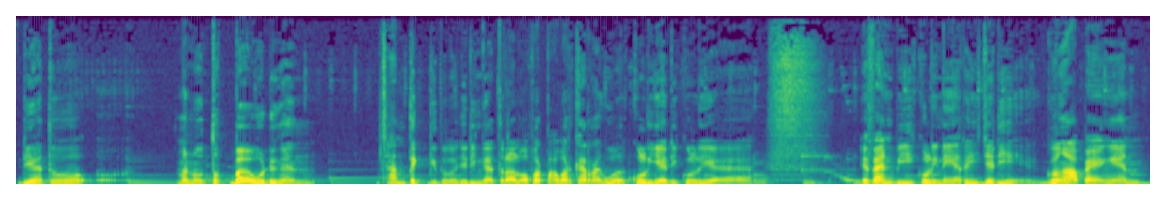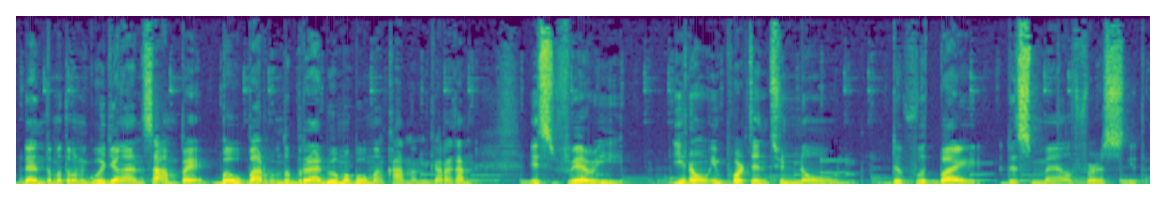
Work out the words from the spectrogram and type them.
dia tuh menutup bau dengan cantik gitu loh. Jadi nggak terlalu overpower karena gue kuliah di kuliah F&B kulineri jadi gue nggak pengen dan teman-teman gue jangan sampai bau parfum tuh beradu sama bau makanan karena kan it's very you know important to know the food by the smell first gitu.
